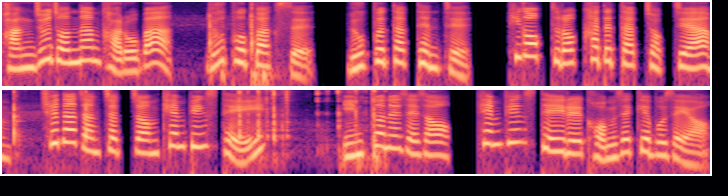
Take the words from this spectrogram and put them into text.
광주 전남 가로바, 루프박스, 루프탑 텐트, 픽업 트럭 카드탑 적재함, 최다 장착점 캠핑스테이. 인터넷에서 캠핑스테이를 검색해보세요.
